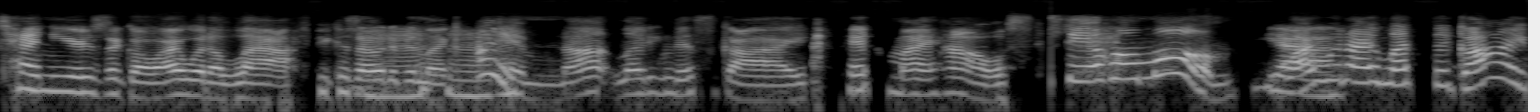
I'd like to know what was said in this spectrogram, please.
10 years ago, I would have laughed because I would have been like, I Mhm. am not letting this guy pick my house. Stay at home mom. Yeah. Why would I let the guy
